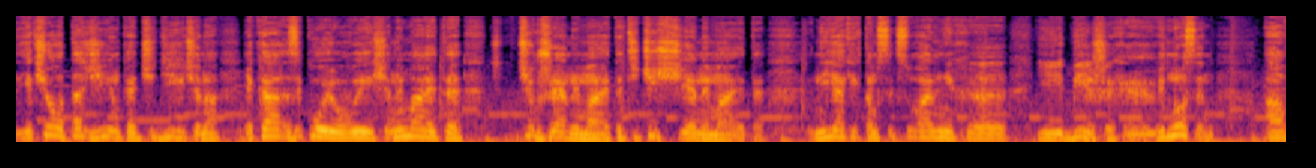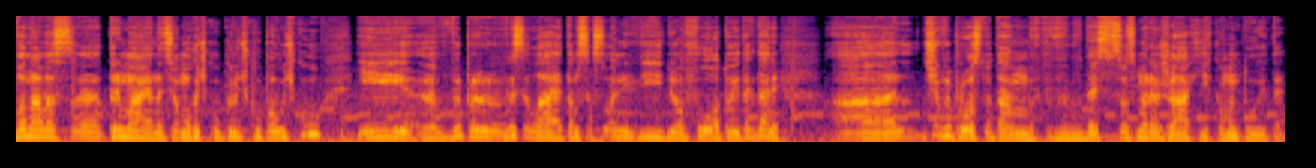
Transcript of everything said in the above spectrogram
якщо та жінка чи дівчина, яка з якою ви ще не маєте, чи вже не маєте, чи, чи ще не маєте ніяких там сексуальних е, і більших е, відносин, а вона вас е, тримає на цьому гачку, крючку, павучку, і е, ви висилає там сексуальні відео, фото і так далі. А, чи ви просто там десь в соцмережах їх коментуєте?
